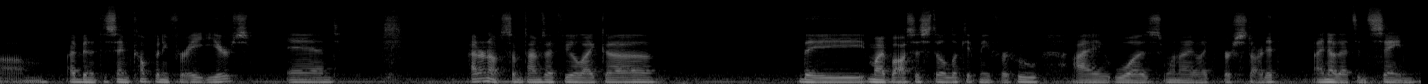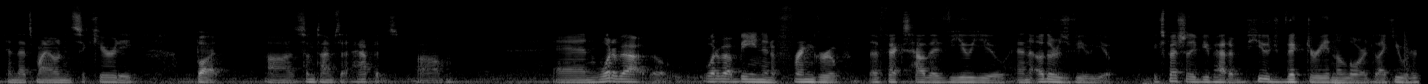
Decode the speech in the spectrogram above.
Um, I've been at the same company for eight years, and I don't know. Sometimes I feel like uh, they, my bosses still look at me for who I was when I like first started. I know that's insane, and that's my own insecurity, but uh, sometimes that happens. Um, and what about what about being in a friend group affects how they view you and others view you, especially if you've had a huge victory in the Lord, like you were,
